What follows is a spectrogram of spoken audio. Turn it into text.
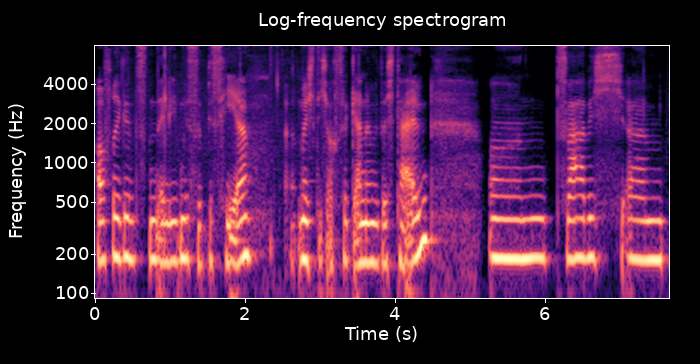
aufregendsten Erlebnisse bisher äh, möchte ich auch sehr gerne mit euch teilen. Und zwar habe ich ähm,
